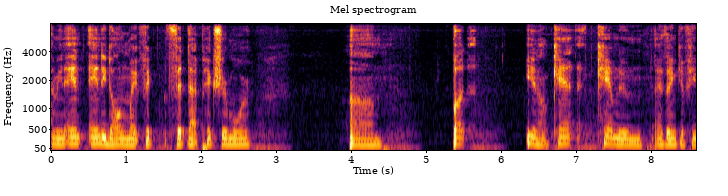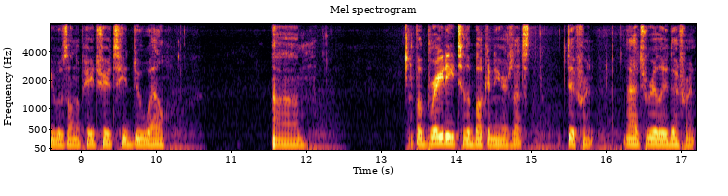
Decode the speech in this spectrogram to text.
I mean, An- Andy Dalton might fit, fit that picture more. Um, but you know, Cam, Cam Newton, I think if he was on the Patriots, he'd do well. Um, but Brady to the Buccaneers, that's different. That's really different.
